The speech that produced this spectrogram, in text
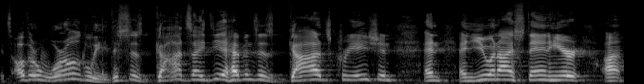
It's otherworldly. This is God's idea. Heavens is God's creation. And, and you and I stand here on,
